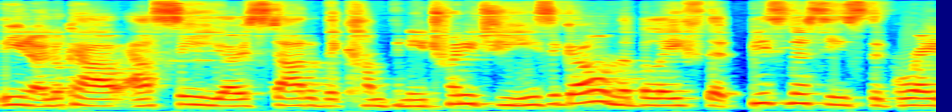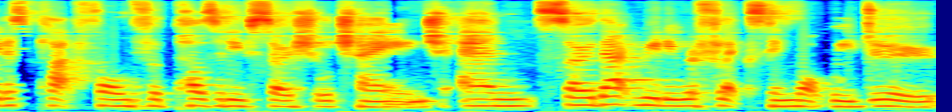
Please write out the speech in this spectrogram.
you know, look, our, our CEO started the company 22 years ago on the belief that business is the greatest platform for positive social change. And so that really reflects in what we do.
